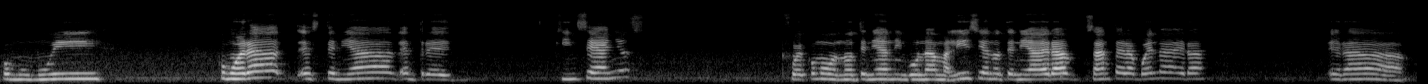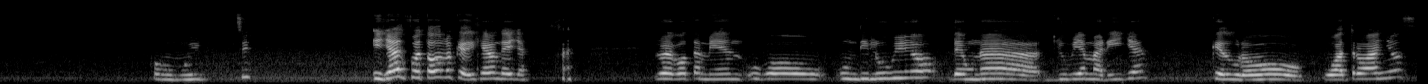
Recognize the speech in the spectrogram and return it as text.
como muy, como era, tenía entre 15 años, fue como no tenía ninguna malicia, no tenía, era santa, era buena, era, era como muy, sí. Y ya fue todo lo que dijeron de ella. Luego también hubo un diluvio de una lluvia amarilla que duró cuatro años,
